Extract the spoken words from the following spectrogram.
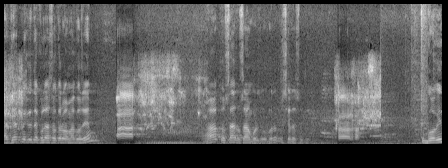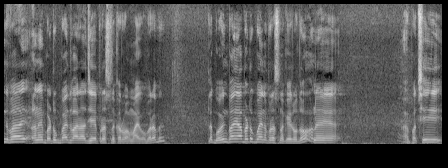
આધ્યાત્મિક રીતે ખુલાસો કરવા માંગો છો એમ? હા. તો સારું સાંભળજો બરાબર છેલ્લા સુધી. ગોવિંદભાઈ અને બટુકભાઈ દ્વારા જે પ્રશ્ન કરવામાં આવ્યો બરાબર? એટલે ગોવિંદભાઈ આ બટુકભાઈને પ્રશ્ન કર્યો હતો અને પછી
